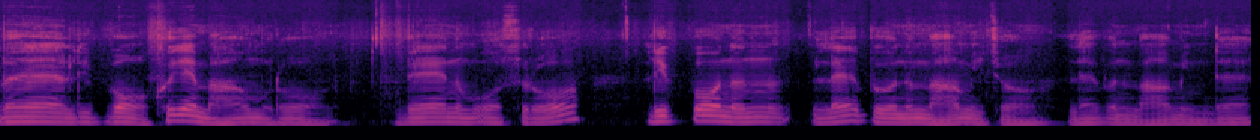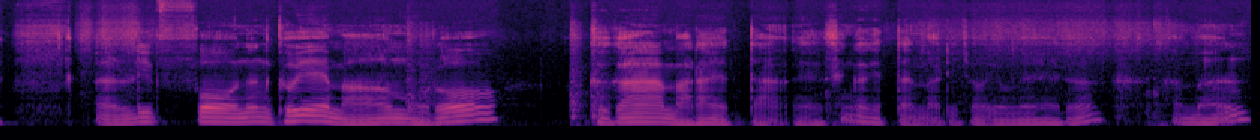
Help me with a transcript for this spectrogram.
왜 리보 그의 마음으로 왜는 무엇으로 리포는 레브는 마음이죠. 레브는 마음인데 어, 리포는 그의 마음으로 그가 말하였다. 예, 생각했단 말이죠. 요메르 하만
